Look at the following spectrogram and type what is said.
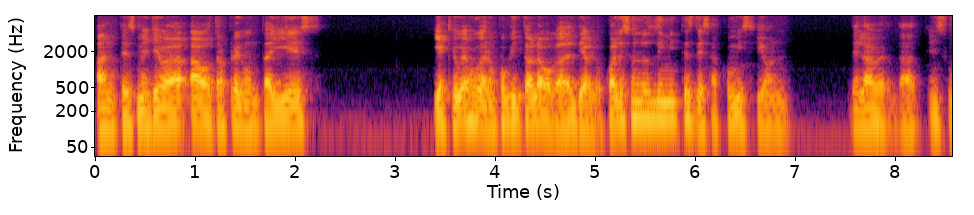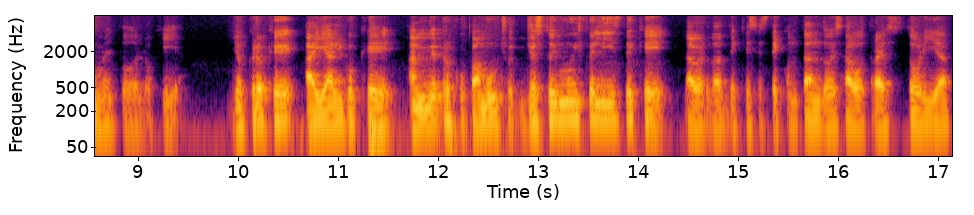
antes, me lleva a otra pregunta y es, y aquí voy a jugar un poquito al abogado del diablo, ¿cuáles son los límites de esa comisión de la verdad en su metodología? Yo creo que hay algo que a mí me preocupa mucho. Yo estoy muy feliz de que, la verdad, de que se esté contando esa otra historia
